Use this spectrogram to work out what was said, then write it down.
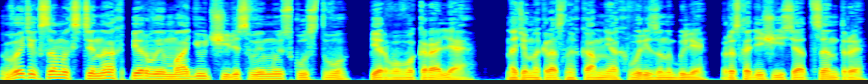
В этих самых стенах первые маги учили своему искусству первого короля. На темно-красных камнях вырезаны были расходящиеся от центра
